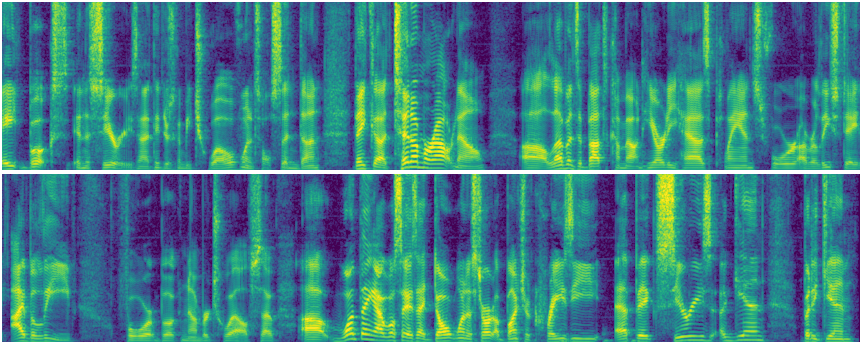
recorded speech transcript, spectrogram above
eight books in the series, and I think there's going to be 12 when it's all said and done. I think uh, 10 of them are out now. Uh, 11's about to come out, and he already has plans for a release date, I believe, for book number 12. So, uh, one thing I will say is I don't want to start a bunch of crazy epic series again, but again,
